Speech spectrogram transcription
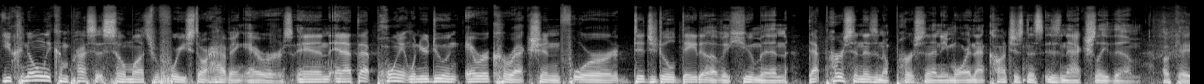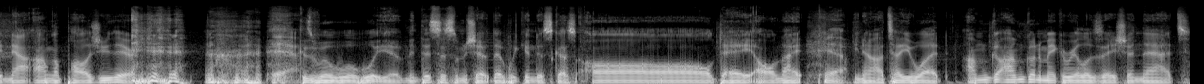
You can only compress it so much before you start having errors. And and at that point when you're doing error correction for digital data of a human, that person isn't a person anymore and that consciousness isn't actually them. Okay, now I'm gonna pause you there Yeah. because we'll, we'll, we'll yeah, I mean, this is some shit that we can discuss all day, all night. Yeah. You know, I'll tell you what, I'm go- I'm going to make a realization that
